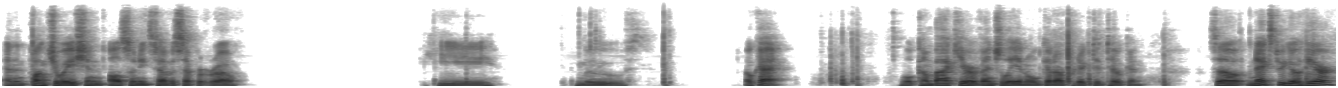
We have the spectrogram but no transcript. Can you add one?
and then punctuation also needs to have a separate row he moves. Okay, we'll come back here eventually and we'll get our predicted token. So next we go here.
